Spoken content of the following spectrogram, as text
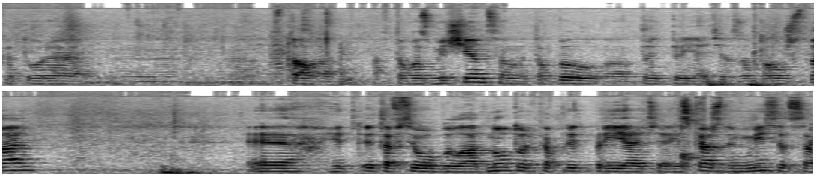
которое м, э, стало автовозмещенцем, это было предприятие «Запорожсталь». Э, и Это всего было одно только предприятие, и с каждым месяцем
